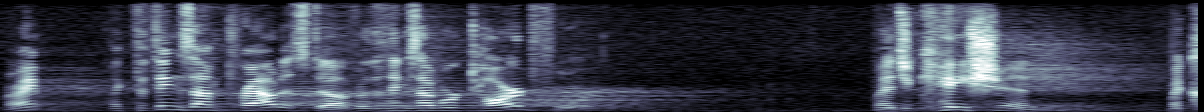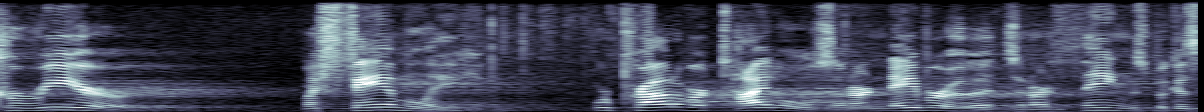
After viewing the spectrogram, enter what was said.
Right? Like the things I'm proudest of are the things I've worked hard for my education, my career, my family, we're proud of our titles and our neighborhoods and our things because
